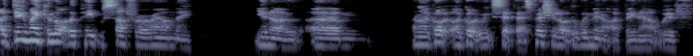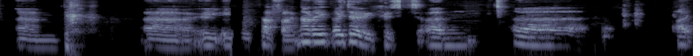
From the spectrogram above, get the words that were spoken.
I, I do make a lot of the people suffer around me. You know, um, and I got I got to accept that, especially a lot of the women that I've been out with um, uh, who, who suffer. No, they, they do because um, uh, I,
